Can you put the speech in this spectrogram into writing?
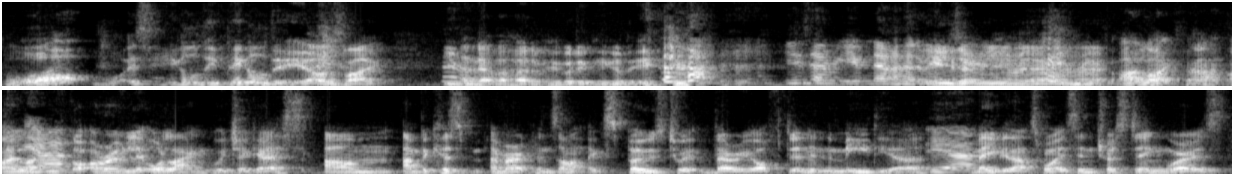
What? What is higgledy piggledy? I was like, You've never heard of higgledy piggledy. you tell me you've never heard of You it. tell me- I like that. I like Yeah. we've got our own little language, I guess. Um, and because Americans aren't exposed to it very often in the media, Yeah. maybe that's why it's interesting. Whereas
